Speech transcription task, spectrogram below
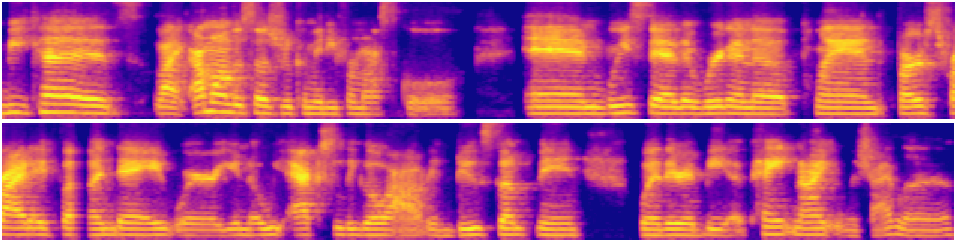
because, like, I'm on the social committee for my school, and we said that we're gonna plan first Friday fun day where you know we actually go out and do something, whether it be a paint night, which I love,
